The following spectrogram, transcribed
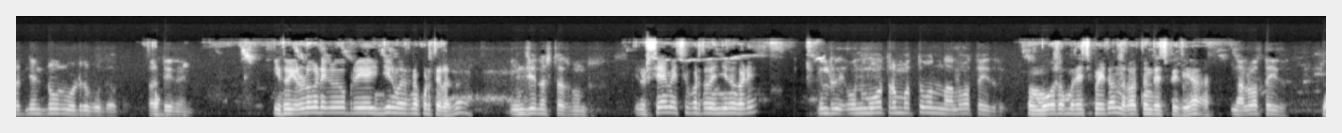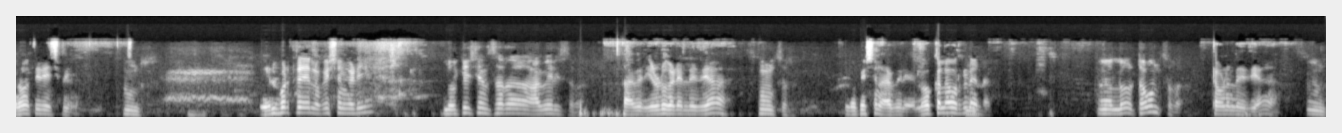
ಹದಿನೆಂಟು ನೂರು ಹೊಡಿರ್ಬೋದು ಅದು ತರ್ಟಿ ನೈನ್ ಇದು ಎರಡು ಗಾಡಿಗಳು ಬರೀ ಇಂಜಿನ್ ಮಾತ್ರ ಕೊಡ್ತಿರೋದು ಇಂಜಿನ್ ಅಷ್ಟೇ ಹ್ಞೂ ರೀ ಇದು ಸೇಮ್ ಎಚ್ ಬರ್ತದೆ ಇಂಜಿನ್ ಗಾಡಿ? ಇಲ್ರಿ ಒಂದು ಮೂವತ್ತೊಂಬತ್ತು ಒಂದ್ ನಲ್ವತ್ತೈದು ರೀ. ಒಂದು ಮೂವತ್ತೊಂಬತ್ತು ಎಚ್ ಪಿ ಐತೆ ಒಂದು ನಲವತ್ತೊಂದು ಎಚ್ ಪಿ ಇದೆಯಾ? ನಲ್ವತ್ತೈದು. ನಲವತ್ತೈದು ಎಚ್ ಪಿ ಹ್ಞೂ ರೀ. ಎಲ್ಲಿ ಬರ್ತದೆ ಲೊಕೇಶನ್ ಗಾಡಿ? Location sir Haveri sir. Haveri ಎರಡು ಗಾಡಿ ಎಲ್ಲ ಇದೆಯಾ? ಹ್ಞೂ ಸರ್. ಲೊಕೇಶನ್ ಹಾವೇರಿ? ಲೋಕಲ್ ಹೊರಗಡೆ ಅಲ್ಲ ಲೋ ಟೌನ್ ಸರ್. ಟೌನ್ ಅಲ್ಲಿ ಇದೆಯಾ? ಹ್ಮ್.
